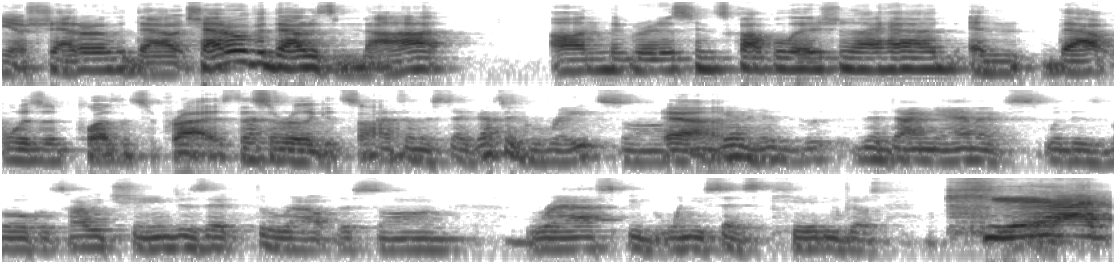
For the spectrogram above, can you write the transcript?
you know, Shadow of a Doubt. Shadow of a Doubt is not on the greatest hits compilation I had, and that was a pleasant surprise. That's, a really good song. That's a mistake. That's a great song. Yeah. Again, his, the, the dynamics with his vocals, how he changes it throughout the song. Raspy, but when he says kid, he goes, kid!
